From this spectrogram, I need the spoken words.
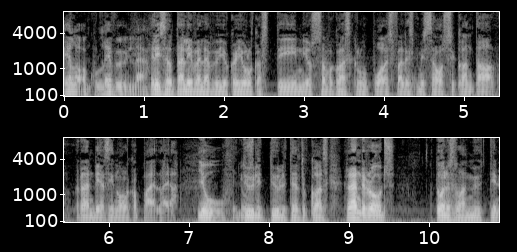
eloon kuin levyillä. Eli se on tämä live-levy, joka julkaistiin jossain 80-luvun puolessa välissä, missä Ossi kantaa Rändiä siinä olkapäillä ja Juu, tyyli, tyylitelty kanssa. Randy Rhodes, toinen sellainen myytti,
